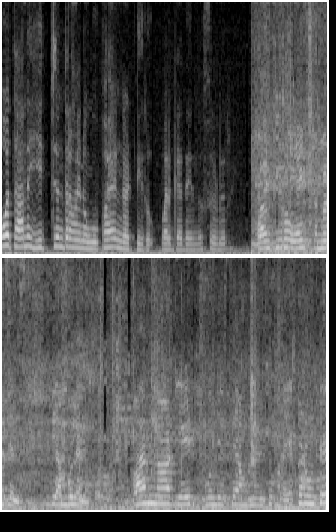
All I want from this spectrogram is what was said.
ఓ తాను ఇచ్చంతరమైన ఉపాయం కట్టిర్రు. మరి గదేందో చూడరు వన్ జీరో ఎయిట్ ఎమర్జెన్సీ ఇది ambulance. One nought eight phone చేస్తే అంబులెన్స్ మనం ఎక్కడ ఉంటే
